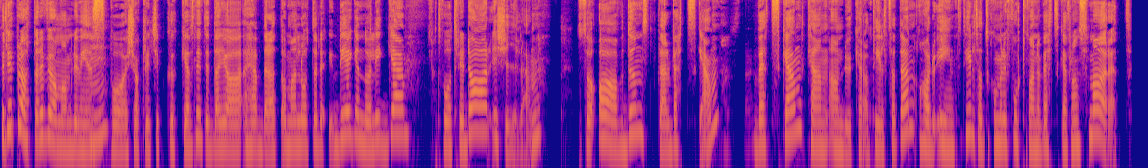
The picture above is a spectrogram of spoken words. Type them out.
För det pratade vi om, om du minns, Mm. på Chocolate Chip Cookie-avsnittet där jag hävdar att om man låter degen då ligga två, tre dagar i kylen så avdunstar vätskan. Vätskan kan, om du kan ha tillsatt den, har du inte tillsatt så kommer det fortfarande vätska från smöret.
